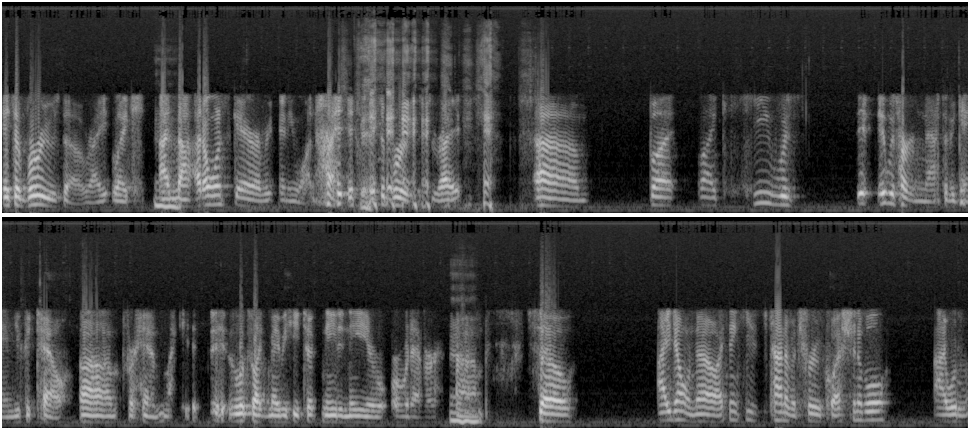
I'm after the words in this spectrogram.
It's a bruise, though, right? Like I'm not. I don't want to scare every, anyone, right? It's, it's a bruise, right? Um, but like he was, it, it was hurting after the game. You could tell um, for him. Like it, it looks like maybe he took knee to knee or or whatever. Um, so I don't know. I think he's kind of a true questionable. I would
